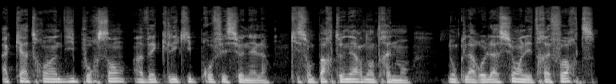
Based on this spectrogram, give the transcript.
à 90% avec l'équipe professionnelle, qui sont partenaires d'entraînement. Donc la relation, elle est très forte.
